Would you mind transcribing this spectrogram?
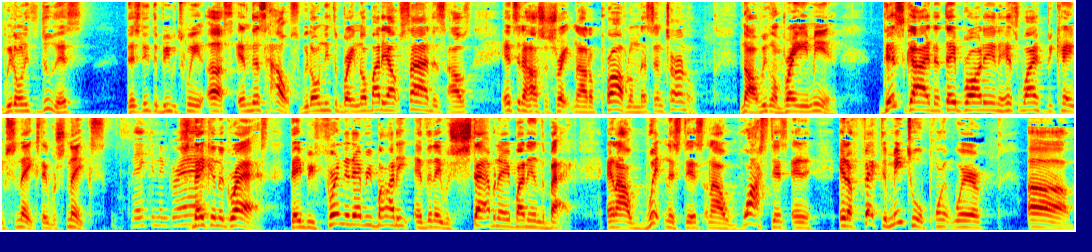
we don't need to do this. This needs to be between us in this house. We don't need to bring nobody outside this house into the house to straighten out a problem that's internal. No, we're gonna bring him in. This guy that they brought in, his wife became snakes. They were snakes. Snake in the grass. Snake in the grass. They befriended everybody and then they were stabbing everybody in the back. And I witnessed this and I watched this and it affected me to a point where uh,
